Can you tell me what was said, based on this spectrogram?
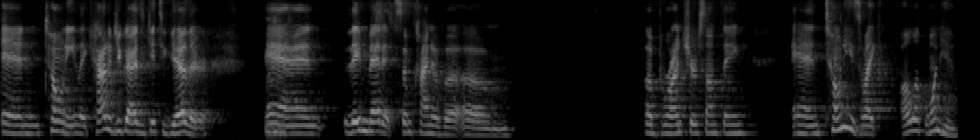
and Tony, like, how did you guys get together? Mm-hmm. And they met at some kind of a um, a brunch or something, and Tony's like all up on him.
